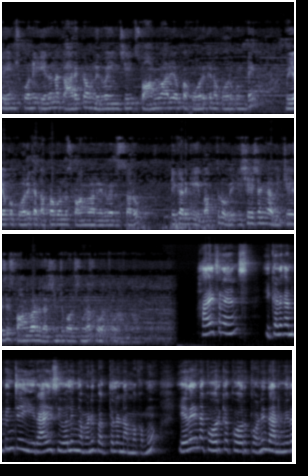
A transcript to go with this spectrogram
చేయించుకొని ఏదైనా కార్యక్రమం నిర్వహించి స్వామివారి యొక్క కోరికను కోరుకుంటే మీ యొక్క కోరిక తప్పకుండా స్వామివారు నెరవేరుస్తారు. ఇక్కడికి భక్తులు విశేషంగా విచ్చేసి స్వామివారిని దర్శించుకోవాల్సిందిగా కోరుతున్నాను. హాయ్ ఫ్రెండ్స్ ఇక్కడ కనిపించే ఈ రాయి శివలింగం అని భక్తుల నమ్మకము. ఏదైనా కోరిక కోరుకొని దాని మీద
